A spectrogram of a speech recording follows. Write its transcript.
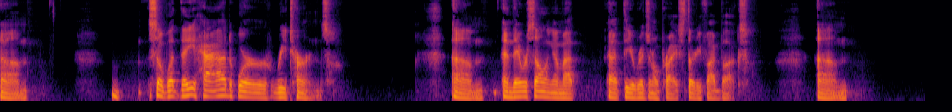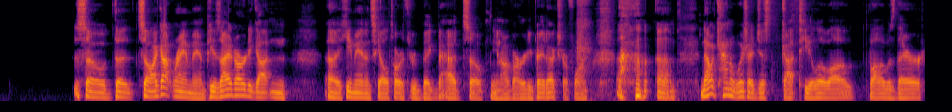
Um, so what they had were returns, um, and they were selling them at at the original price, thirty five bucks. Um, so the so I got Ram Man because I had already gotten uh, He Man and Skeletor through Big Bad, so you know I've already paid extra for them. um, now I kind of wish I just got Teela while while I was there.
